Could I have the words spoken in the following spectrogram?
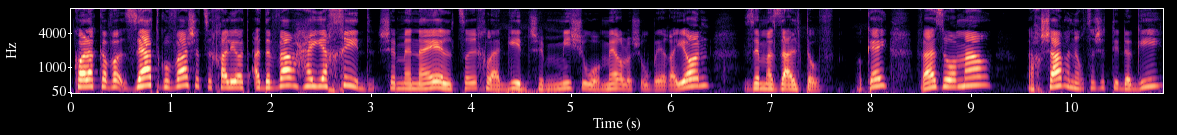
כל הכבוד. זו התגובה שצריכה להיות. הדבר היחיד שמנהל צריך להגיד שמישהו אומר לו שהוא בהיריון, זה מזל טוב, אוקיי? ואז הוא אמר, עכשיו אני רוצה שתדאגי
